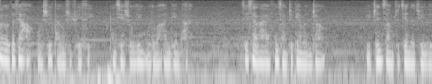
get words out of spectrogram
Hello，大家好，我是泰罗斯 Tracy，感谢收听我的晚安电台。接下来分享这篇文章：与真相之间的距离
